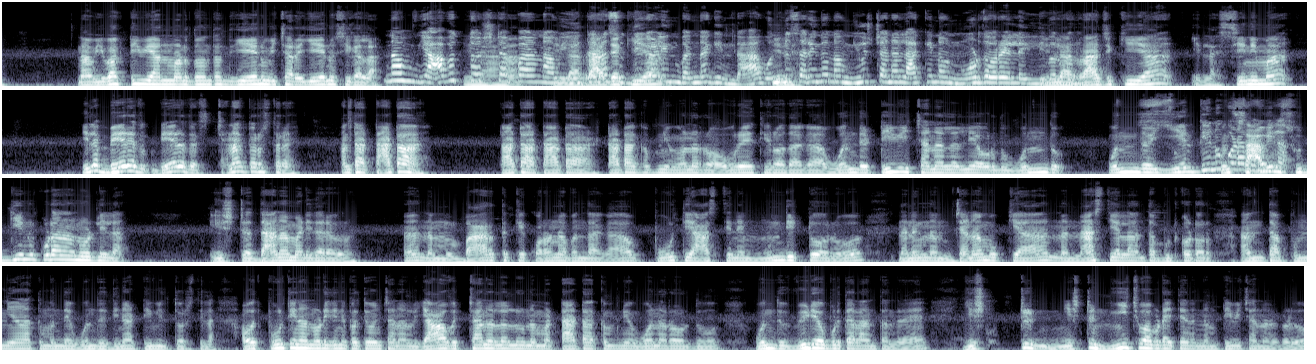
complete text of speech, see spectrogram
ನಾವ್ ಇವಾಗ ಟಿವಿ ಆನ್ ಮಾಡುದು ಅಂತಂದ್ ಏನು ವಿಚಾರ ಏನು ಸಿಗಲ್ಲ. ನಾವ್ ಯಾವತ್ತೂ ಅಷ್ಟಪ್ಪ ನಾವ್ ಈ ಇಲ್ಲ, ತರ ರಾಜಕೀಯ- ಸುದ್ದಿಗಳಿಂದ ಬಂದಾಗಿಂದ ಒಂದು ಸರಿನೂ ನಾವ್ ನ್ಯೂಸ್ ಚಾನೆಲ್ ಹಾಕಿ ನಾವ್ ನೋಡ್ದವ್ರೆ ಇಲ್ಲ ಇಲ್ಲಿ ಇಲ್ಲ ರಾಜಕೀಯ ಇಲ್ಲ ಸಿನಿಮಾ ಇಲ್ಲ ಬೇರೆದು ಬೇರೆದು ಚೆನ್ನಾಗಿ ತೋರಿಸ್ತಾರೆ. ಅಂತ ಟಾಟಾ ಟಾಟಾ ಟಾಟಾ ಟಾಟಾ ಕಂಪ್ನಿ ಓನರು ಅವರೇ ತೀರೋದಾಗ ಒಂದು ಟಿವಿ ಚಾನಲ್ ಅಲ್ಲಿ ಅವ್ರದ್ದು ಒಂದು ಒಂದು ಏನ್ ಸುದ್ದಿನೂ ಒಂದ್ ಕೂಡ ಸಾವಿನ ಸುದ್ದಿನೂ ಕೂಡ ನಾವು ನೋಡ್ಲಿಲ್ಲ. ಇಷ್ಟು ದಾನ ಮಾಡಿದ್ದಾರೆ ಅವರು. ನಮ್ಮ ಭಾರತಕ್ಕೆ ಕೊರೋನಾ ಬಂದಾಗ ಪೂರ್ತಿ ಆಸ್ತಿನೇ ಮುಂದಿಟ್ಟೋರು ನನಗೆ ನಮ್ಮ ಜನ ಮುಖ್ಯ ನನ್ನ ಆಸ್ತಿ ಅಲ್ಲ ಅಂತ ಬಿಟ್ಕೊಟ್ಟವ್ರು ಅಂತ ಪುಣ್ಯಾತ್ ಮುಂದೆ ಒಂದು ದಿನ ಟಿವಿಲಿ ತೋರಿಸ್ತಿಲ್ಲ. ಅವತ್ತು ಪೂರ್ತಿ ನಾನು ನೋಡಿದ್ದೀನಿ ಪ್ರತಿಯೊಂದು ಚಾನಲ್ ಯಾವ ಚಾನಲಲ್ಲೂ ನಮ್ಮ ಟಾಟಾ ಕಂಪ್ನಿ ಓನರ್ ಅವ್ರದ್ದು ಒಂದು ವಿಡಿಯೋ ಬಿಡ್ತಲ್ಲ ಅಂತಂದ್ರೆ ಎಷ್ಟು ಎಷ್ಟು ನೀಚವಾಗ್ಬಿಡೈತೆ ಅಂದ್ರೆ ನಮ್ಮ ಟಿವಿ ಚಾನಲ್ಗಳು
